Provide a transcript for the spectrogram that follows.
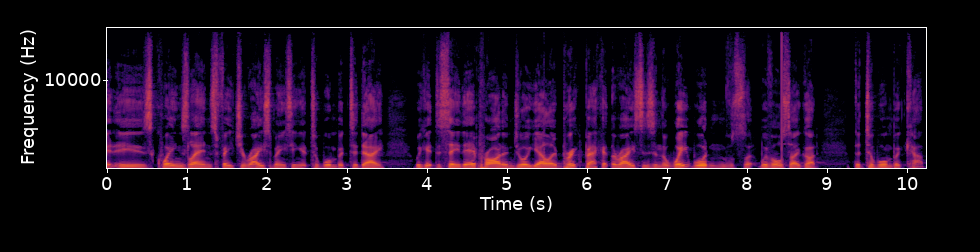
it is Queensland's feature race meeting at Toowoomba today. We get to see their pride and joy yellow brick back at the races in the Weetwood, and we've also got the Toowoomba Cup.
